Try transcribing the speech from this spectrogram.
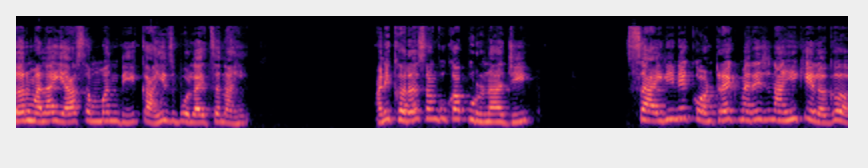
तर मला या संबंधी काहीच बोलायचं नाही. आणि खरं सांगू का पूर्णाजी? सायलीने कॉन्ट्रॅक्ट मॅरेज नाही केलं ग.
